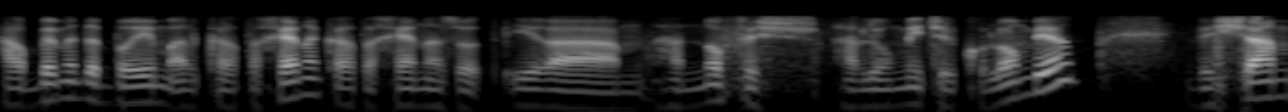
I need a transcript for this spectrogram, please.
הרבה מדברים על קרטחנה, קרטחנה זאת עיר הנופש הלאומית של קולומביה, ושם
